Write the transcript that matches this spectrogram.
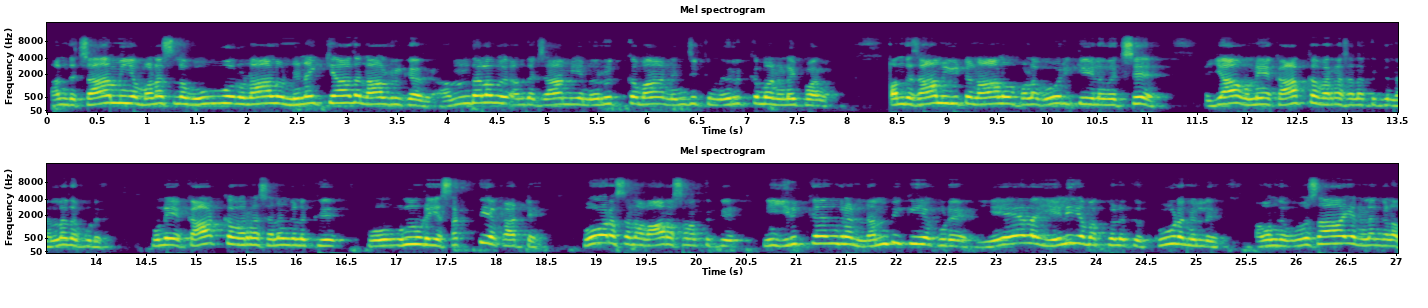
அந்த சாமியை மனசுல ஒவ்வொரு நாளும் நினைக்காத நாள் இருக்காது. அந்த அளவு அந்த சாமியை நெருக்கமா நெஞ்சுக்கு நெருக்கமா நினைப்பாங்க. அந்த சாமி கிட்ட நாளும் பல கோரிக்கையில வச்சு ஐயா உன்னைய காக்க வர்ற சனத்துக்கு நல்லதை கொடு. உன்னைய காக்க வர்ற சனங்களுக்கு உ- உன்னுடைய சக்தியை காட்டு. போரசன வாரசனத்துக்கு நீ இருக்கங்கிற நம்பிக்கையை கொடு. ஏழை எளிய மக்களுக்கு கூட நில்லு. அவங்க விவசாய நிலங்களை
